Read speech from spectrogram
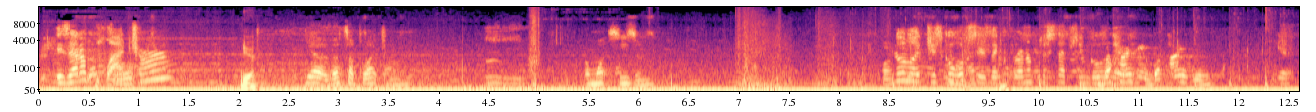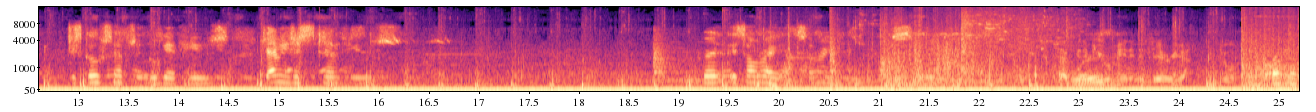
Mission Is that a successful. plat charm? yeah. Yeah, that's a black charm. Mm. From what season? No, like just go upstairs, like run up the steps and go in behind there. you, behind you. Yeah, just go steps and go get fuse. Jamie just spam fuse. But it's alright, it's alright. You will be detected if you remain in this area. You will be spotted.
